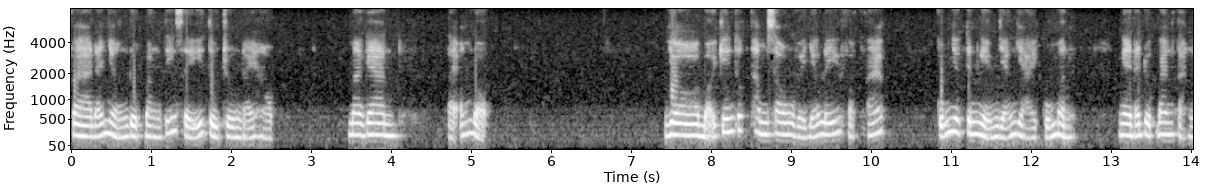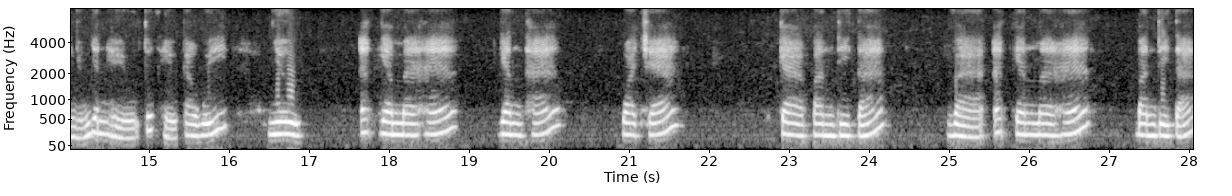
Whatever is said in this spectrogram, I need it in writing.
và đã nhận được bằng tiến sĩ từ trường đại học Magan tại Ấn Độ. Do bởi kiến thức thâm sâu về giáo lý Phật Pháp cũng như kinh nghiệm giảng dạy của mình, Ngài đã được ban tặng những danh hiệu, tước hiệu cao quý như Agamaha, Gantha, Vacha, Kapandita và Agamaha Bandita.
